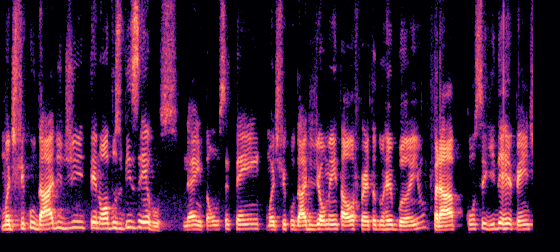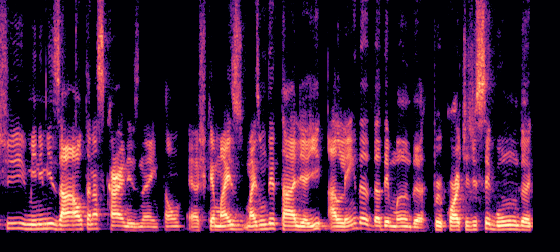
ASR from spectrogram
uma dificuldade de ter novos bezerros, né? Então você tem uma dificuldade de aumentar a oferta do rebanho para conseguir, de repente, minimizar a alta nas carnes, né? Então, é, acho que é mais, mais um detalhe aí, além da, da demanda por cortes de segunda,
